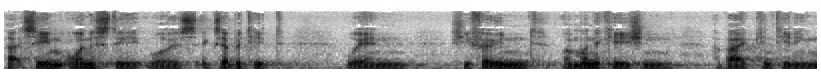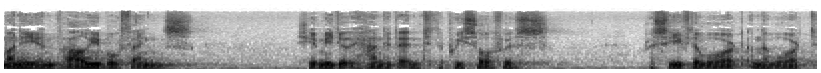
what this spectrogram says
That same honesty was exhibited when she found, on one occasion, a bag containing money and valuable things. She immediately handed it into the police office, received a and the award.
